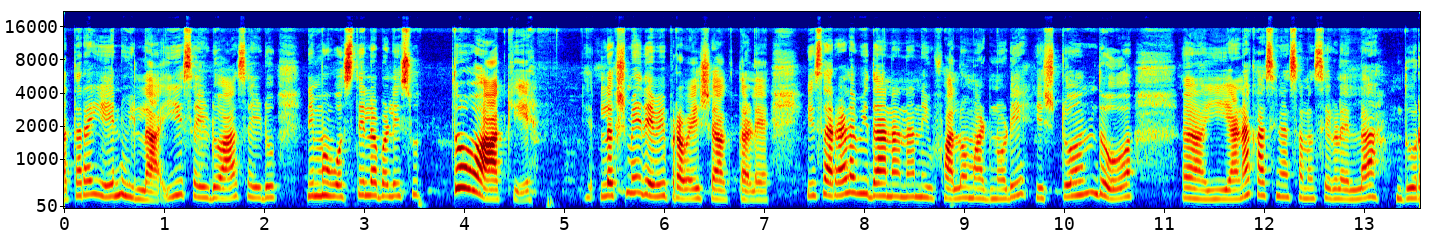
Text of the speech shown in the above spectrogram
ಆ ಥರ ಏನೂ ಇಲ್ಲ. ಈ ಸೈಡು, ಆ ಸೈಡು ನಿಮ್ಮ ಹೊಸ್ತಿಲ ಬಳಿ ಸುತ್ತ ಹಾಕಿ. ಲಕ್ಷ್ಮೀದೇವಿ ಪ್ರವೇಶ ಆಗ್ತಾಳೆ. ಈ ಸರಳ ವಿಧಾನನ ನೀವು ಫಾಲೋ ಮಾಡಿ ನೋಡಿ. ಇಷ್ಟೊಂದು ಈ ಹಣಕಾಸಿನ ಸಮಸ್ಯೆಗಳೆಲ್ಲ ದೂರ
